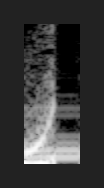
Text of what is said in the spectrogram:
What?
